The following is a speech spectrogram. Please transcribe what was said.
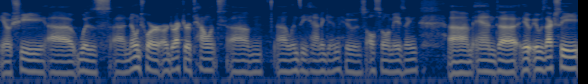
you know, she uh, was uh, known to our, our, director of talent, um, uh, Lindsay Hannigan, who's also amazing, um, and uh, it, it, was actually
